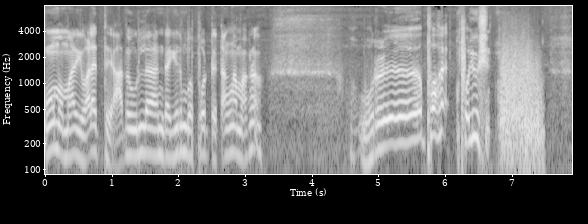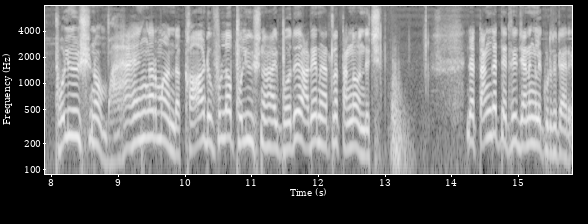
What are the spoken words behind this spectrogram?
கோமம் மாதிரி வளர்த்து அதை உள்ள அந்த இரும்பை போட்டு தங்கமாக்கணும். ஒரு புகை பொல்யூஷன். பொல்யூஷனும் பயங்கரமாக அந்த காடு ஃபுல்லாக பொல்யூஷன் ஆகி போகுது அதே நேரத்தில் தங்கம் வந்துச்சு. இந்த தங்கத்தை எடுத்து ஜனங்களுக்கு கொடுத்துட்டாரு.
